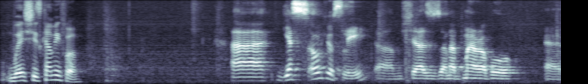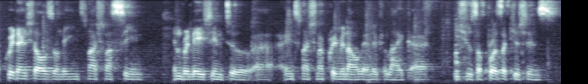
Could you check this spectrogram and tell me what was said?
where she's coming from. Uh, yes, obviously, um, she has an admirable uh, credentials on the international scene in relation to uh, international criminal and, if you like, uh, issues of prosecutions.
